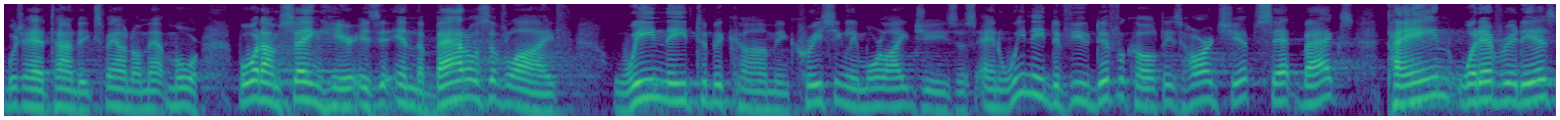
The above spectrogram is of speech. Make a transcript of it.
wish I had time to expound on that more, but what I'm saying here is that in the battles of life, we need to become increasingly more like Jesus, and we need to view difficulties, hardships, setbacks, pain, whatever it is,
